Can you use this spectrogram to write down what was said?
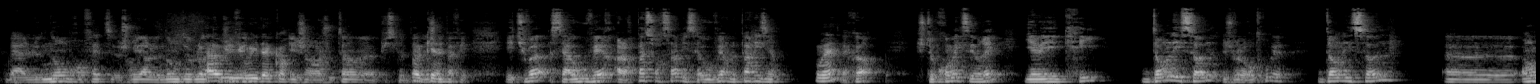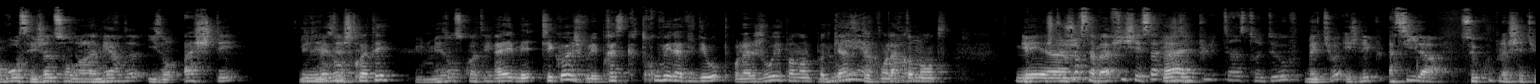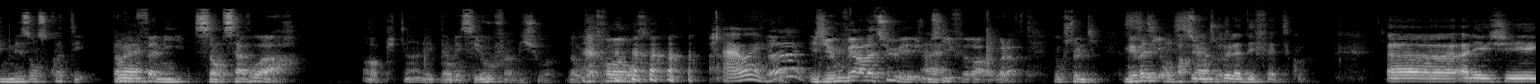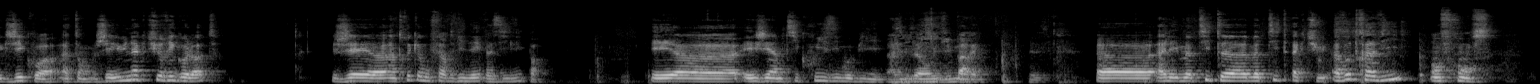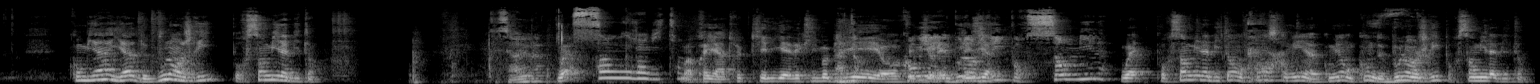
Bah, le nombre, en fait, je regarde le nombre de blogs Ah que j'ai oui, fait. oui. Et j'en rajoute un, euh, puisque le dernier, Ok. je l'ai pas fait. Et tu vois, ça a ouvert, alors pas sur ça, mais ça a ouvert le Parisien. Ouais. D'accord? Je te promets que c'est vrai. Il y avait écrit dans l'Essonne, je vais le retrouver, dans l'Essonne, euh, en gros, ces jeunes sont dans la merde, ils ont acheté ils Une maison squattée. Une maison squattée. Allez, mais tu sais quoi, je voulais presque trouver la vidéo pour la jouer pendant le podcast Merde, et qu'on la pardon. Et Mais je te euh, jure, ça m'a affiché ça. Et ouais. je dis, putain, ce truc de ouf. Mais tu vois, et je l'ai plus. Ah si, là, ce couple achète une maison squattée par Ouais. une famille sans le savoir. oh putain, les Non pauvres. mais c'est ouf, hein, bichou. hein. Dans le 91. Ah ouais. Ouais, et j'ai ouvert là-dessus et je me suis dit, faudra, voilà. Donc je te le dis. Mais vas-y, on part C'est sur un autre peu la défaite, quoi. Euh, allez, j'ai j'ai quoi? Attends, j'ai une actu rigolote. J'ai euh, un truc à vous faire deviner. Vas-y, lis pas. Et, euh, et j'ai un petit quiz immobilier, si Allez, vous avez envie de vous marrer. Euh, allez, ma petite, euh, ma petite actu. À votre avis, en France, combien il y a de boulangeries pour 100 000 habitants? T'es sérieux là? 100 000 habitants. Bon, après, il y a un truc qui est lié avec l'immobilier. Combien il y a de boulangeries pour 100 000 Ouais, pour 100 000 habitants en France, combien, combien on compte de boulangeries pour 100 000 habitants?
